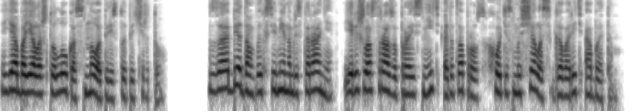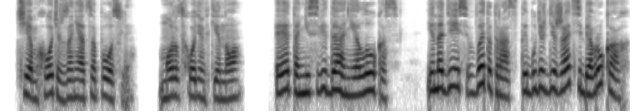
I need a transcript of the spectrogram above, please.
Я боялась, что Лукас снова переступит черту. За обедом в их семейном ресторане я решила сразу прояснить этот вопрос, хоть и смущалась говорить об этом. Чем хочешь заняться после? Может, сходим в кино? Это не свидание, Лукас. И, надеюсь, в этот раз ты будешь держать себя в руках.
